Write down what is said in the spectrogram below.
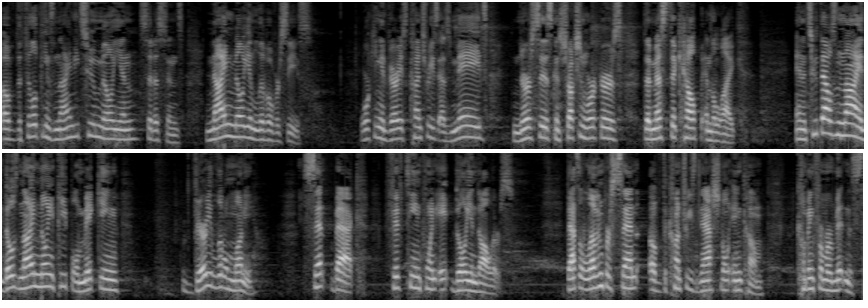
of the Philippines' 92 million citizens, 9 million live overseas, working in various countries as maids, nurses, construction workers, domestic help, and the like. And in 2009, those 9 million people making very little money sent back $15.8 billion. That's 11% of the country's national income coming from remittance,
